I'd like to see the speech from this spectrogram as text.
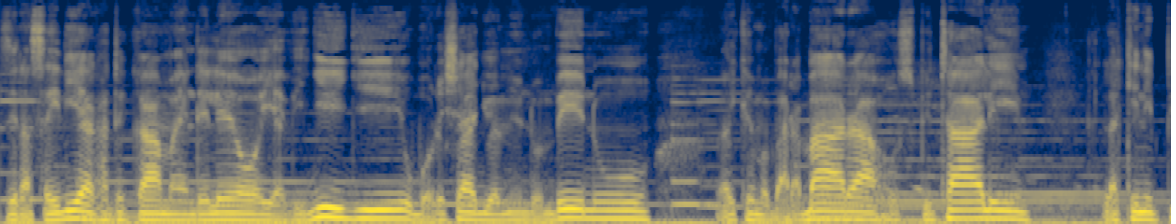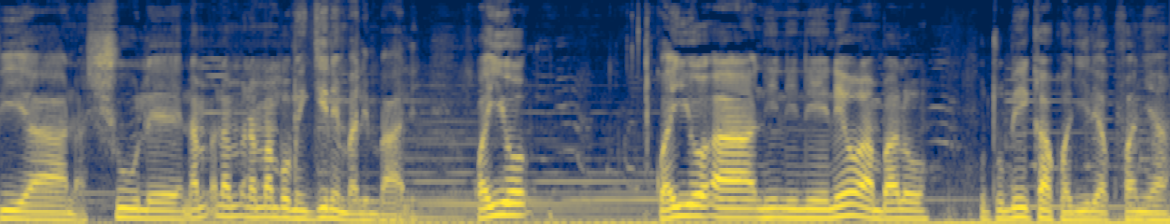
zinasaidia katika maendeleo ya vijiji uboreshaji wa miundombinu ikiwemo barabara hospitali lakini pia na shule na, na, na mambo mengine mbalimbali. Kwa hiyo kwa hiyo uh, ni, ni, ni eneo ambalo hutumika kwa ajili ya kufanya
